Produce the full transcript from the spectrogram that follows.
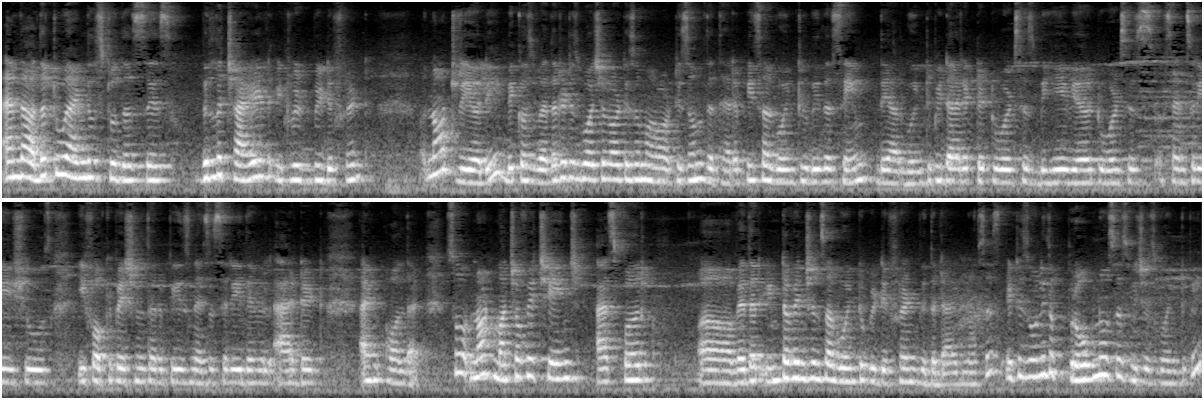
And the other two angles to this is will the child it will be different not really, because whether it is virtual autism or autism, the therapies are going to be the same. They are going to be directed towards his behavior, towards his sensory issues. If occupational therapy is necessary, they will add it and all that. So, not much of a change as per uh, whether interventions are going to be different with the diagnosis. It is only the prognosis which is going to be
